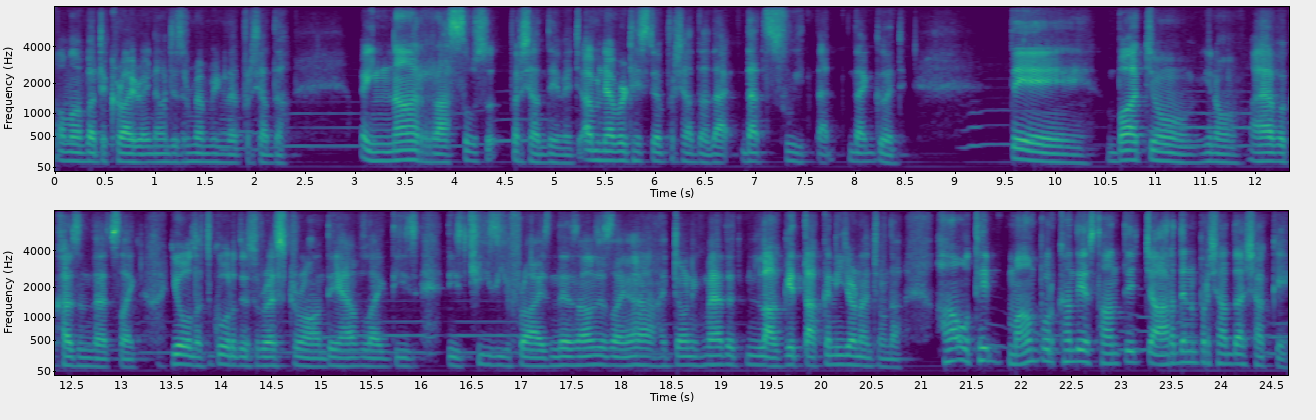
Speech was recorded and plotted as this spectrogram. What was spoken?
I'm about to cry right now just remembering that ਪ੍ਰਸ਼ਾਦਾ ਇੰਨਾ ਰਸ ਉਸ ਪ੍ਰਸ਼ਾਦੇ ਵਿੱਚ I've never tasted prashada that that sweet that that good ਤੇ ਬਾਅਦ ਚੋਂ ਯੂ نو I have a cousin that's like yo let's go to this restaurant they have like these these cheesy fries and this I'm just like I don't ਮੈਂ ਤਾਂ ਲਾਗੇ ਤੱਕ ਨਹੀਂ ਜਾਣਾ ਚਾਹੁੰਦਾ। ਹਾਂ, ਉੱਥੇ ਮਹਾਂਪੁਰਖਾਂ ਦੇ ਸਥਾਨ ਤੇ 4 ਦਿਨ ਪ੍ਰਸ਼ਾਦਾ ਛਕ ਕੇ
